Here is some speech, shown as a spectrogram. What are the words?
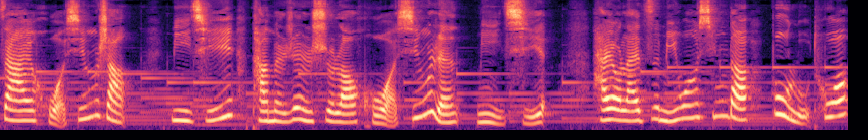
在火星上，米奇他们认识了火星人米奇，还有来自冥王星的布鲁托。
